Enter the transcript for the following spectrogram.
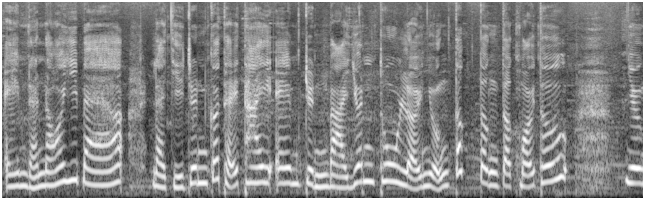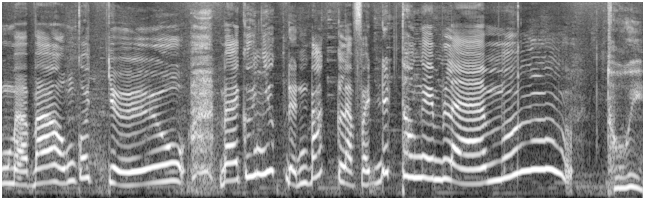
Em đã nói với ba á, là chị Trinh có thể thay em trình bày doanh thu lợi nhuận tất tần tật mọi thứ. Nhưng mà ba không có chịu. Ba cứ nhất định bắt là phải đích thân em làm á. Thôi,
